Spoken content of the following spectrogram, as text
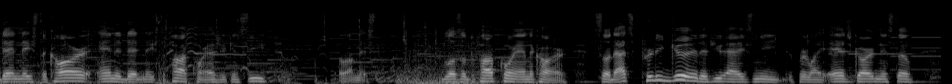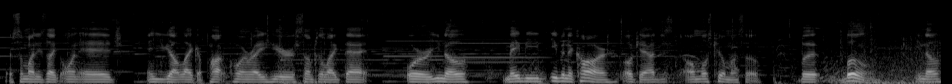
detonates the car and it detonates the popcorn. As you can see oh i missed. Blows up the popcorn and the car. So that's pretty good if you ask me for like edge guarding and stuff if somebody's like on edge and you got like a popcorn right here or something like that or you know maybe even a car. Okay i just almost killed myself. But boom you know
